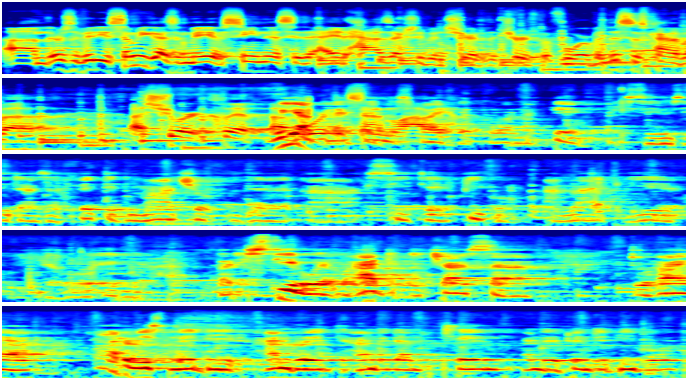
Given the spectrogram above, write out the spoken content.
Um, there's a video, some of you guys may have seen this. It, it, has actually been shared at the church before, but this is kind of a, a short clip of the work that's done in Malawi. The corona thing, it seems it has affected much of the uh, city people, unlike here in the whole area. But still, we have had the chance uh, to hire at least maybe 100, 110, 120 people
